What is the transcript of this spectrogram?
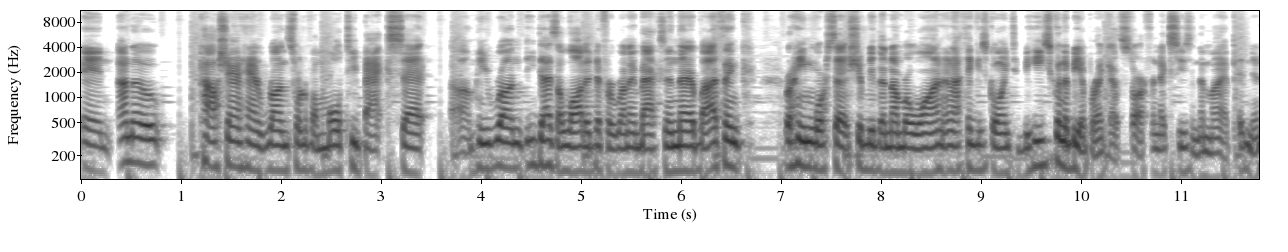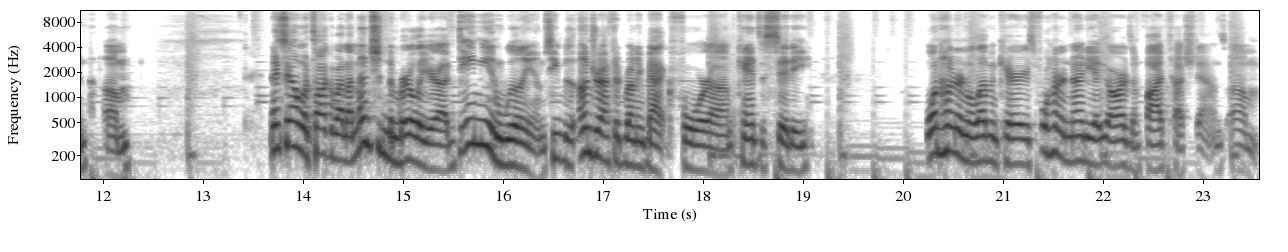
And I know Kyle Shanahan runs sort of a multi back set. Um, he runs, he does a lot of different running backs in there, but I think Raheem Mostert should be the number one, and I think he's going to be. He's going to be a breakout star for next season, in my opinion. Um, next thing I want to talk about, I mentioned him earlier. Uh, Damien Williams. He was undrafted running back for um, Kansas City. 111 carries, 498 yards, and five touchdowns. Um,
